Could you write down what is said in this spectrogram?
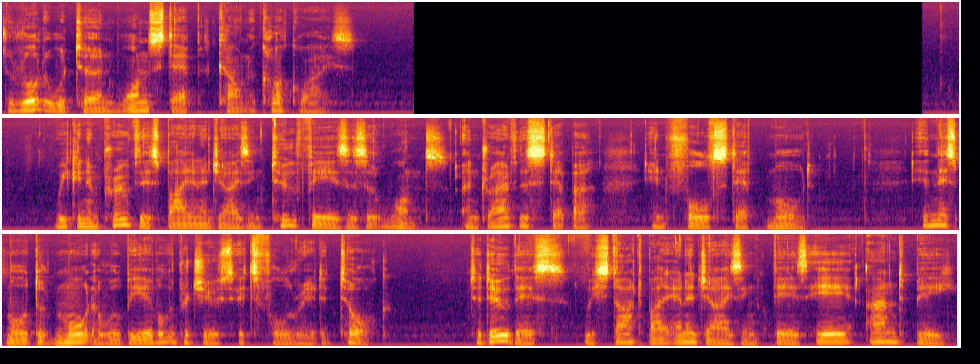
the rotor would turn one step counterclockwise. We can improve this by energizing two phases at once and drive the stepper in full step mode. In this mode the motor will be able to produce its full rated torque. To do this, we start by energizing phase A and B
